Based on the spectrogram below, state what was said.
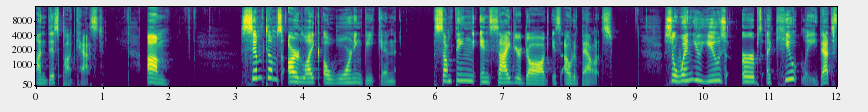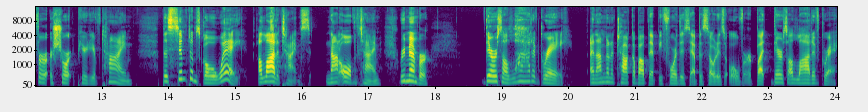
on this podcast. Um, symptoms are like a warning beacon. Something inside your dog is out of balance. So when you use herbs acutely, that's for a short period of time, the symptoms go away a lot of times, not all the time. Remember, there's a lot of gray And I'm going to talk about that before this episode is over, but there's a lot of gray.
